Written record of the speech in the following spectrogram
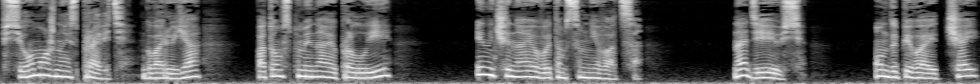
Все можно исправить», — говорю я, потом вспоминаю про Луи и начинаю в этом сомневаться. «Надеюсь». Он допивает чай.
